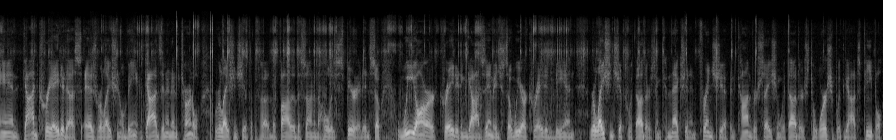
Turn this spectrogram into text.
And God created us as relational beings. God's in an eternal relationship with the, the, Father, the Son, and the Holy Spirit. And so we are created in God's image, so we are created to be in relationships with others, and connection, and friendship, and conversation with others, to worship with God's people.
